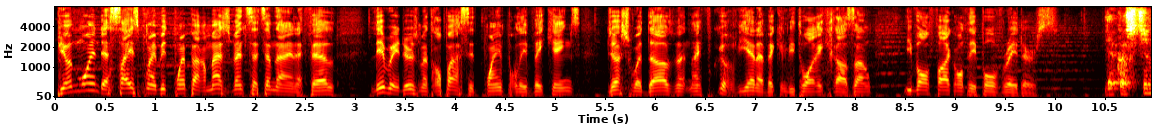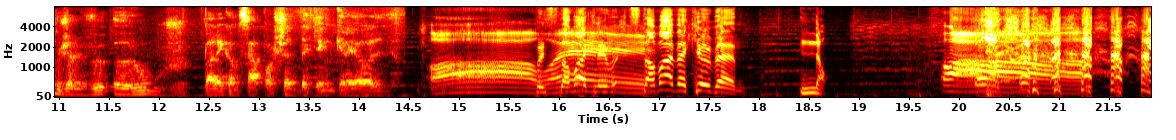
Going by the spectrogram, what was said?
Puis ils ont moins de 16,8 points par match, 27e dans la NFL. Les Raiders ne mettront pas assez de points pour les Vikings. Joshua Dobbs, maintenant, il faut qu'ils reviennent avec une victoire écrasante. Ils vont le faire contre les pauvres Raiders. Le costume, je le veux rouge. Pareil comme sa pochette de King Créole. Oh! Tu t'en vas avec les- tu t'en vas avec eux, Ben? Non. A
